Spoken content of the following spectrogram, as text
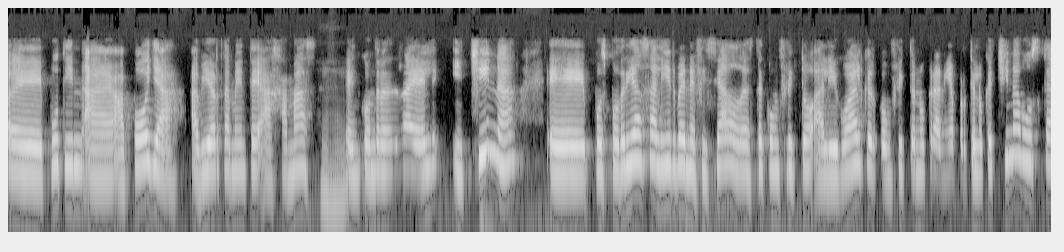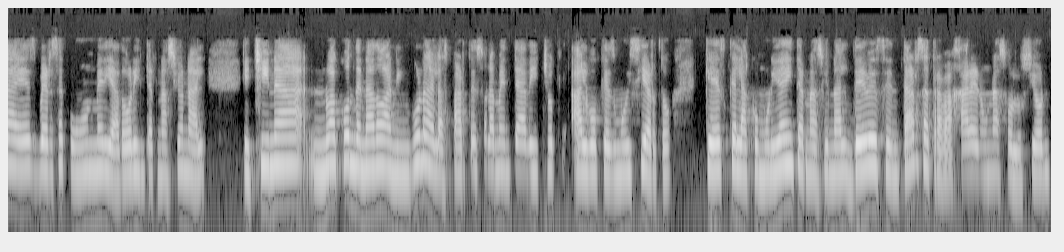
eh, Putin apoya abiertamente a Hamas en contra de Israel y China eh, pues podría salir beneficiado de este conflicto, al igual que el conflicto en Ucrania, porque lo que China busca es verse como un mediador internacional y China no ha condenado a ninguna de las partes, solamente ha dicho algo que es muy cierto, que es que la comunidad internacional debe sentarse a trabajar en una solución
